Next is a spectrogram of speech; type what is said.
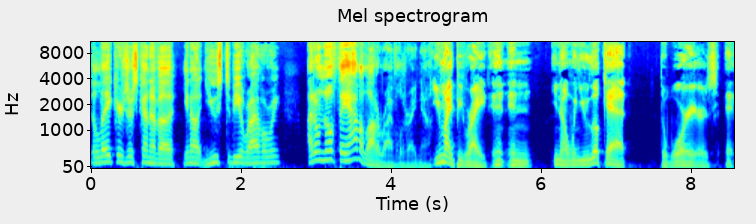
the Lakers are just kind of a you know it used to be a rivalry. I don't know if they have a lot of rivals right now. you might be right. And, and you know, when you look at the Warriors, and,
